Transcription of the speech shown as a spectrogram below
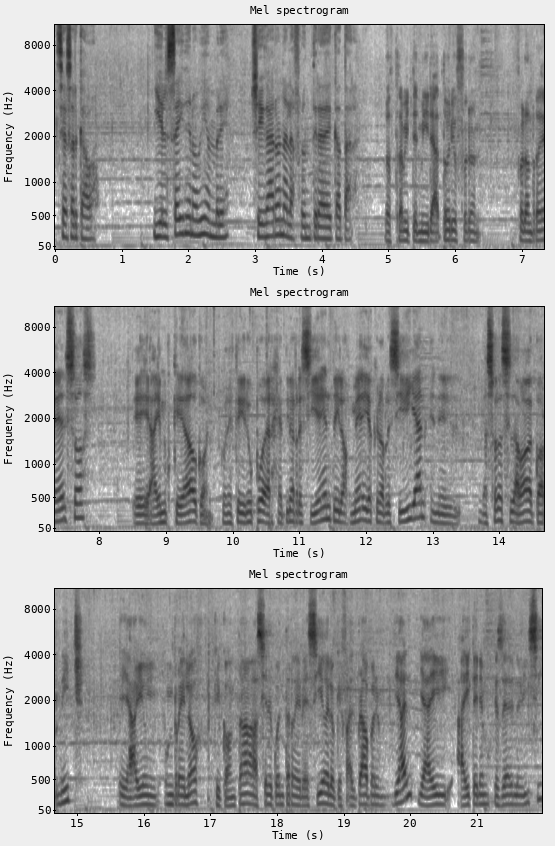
se acercaba y el 6 de noviembre llegaron a la frontera de Qatar. Los trámites migratorios fueron, fueron redensos. Eh, habíamos quedado con, con este grupo de argentinos residentes y los medios que nos recibían. En, el, la zona se llamaba Cornich. Eh, había un, reloj que contaba, el cuenta regresiva de lo que faltaba para el mundial y ahí, ahí teníamos que ser en el bici.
